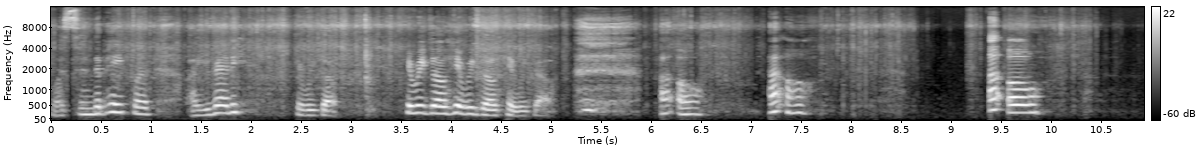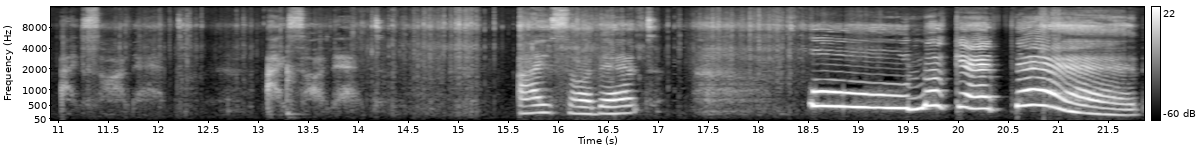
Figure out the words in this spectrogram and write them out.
What's in the paper? Are you ready? Here we go. Here we go. Here we go. Here we go. Uh-oh. Uh-oh. Uh-oh. I saw that. I saw that. I saw that. Oh, look at that.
